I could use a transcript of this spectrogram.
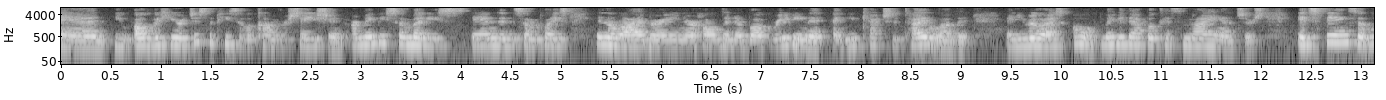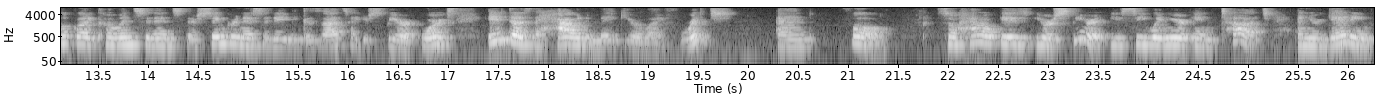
and you overhear just a piece of a conversation or maybe somebody's standing someplace in the library and they're holding a book reading it and you catch the title of it and you realize oh maybe that book has my answers. It's things that look like coincidence they're synchronicity because that's how your spirit works. It does the how to make your life rich and full so how is your spirit? You see, when you're in touch and you're getting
